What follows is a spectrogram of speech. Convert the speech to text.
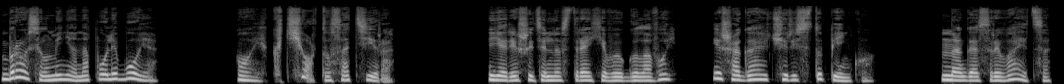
бросил меня на поле боя. Ой, к черту сатира! Я решительно встряхиваю головой и шагаю через ступеньку. Нога срывается,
